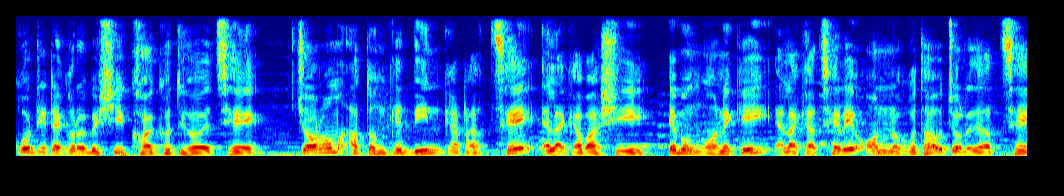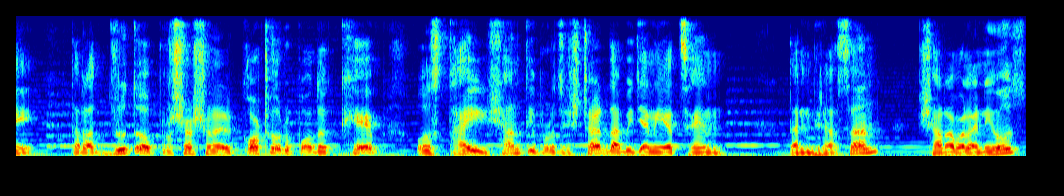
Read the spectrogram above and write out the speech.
কোটি টাকারও বেশি ক্ষয়ক্ষতি হয়েছে। চরম আতঙ্কে দিন কাটাচ্ছে এলাকাবাসী এবং অনেকেই এলাকা ছেড়ে অন্য কোথাও চলে যাচ্ছে। তারা দ্রুত প্রশাসনের কঠোর পদক্ষেপ ও স্থায়ী শান্তি প্রচেষ্টার দাবি জানিয়েছেন। তানভীর হাসান, সারাবালা নিউজ,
